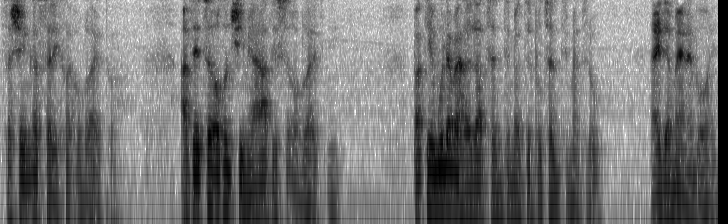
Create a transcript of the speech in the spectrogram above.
Sašenka se rychle oblékla. A teď se otočím já, ty se oblékni. Pak je budeme hledat centimetr po centimetru. Najdeme je, neboj.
